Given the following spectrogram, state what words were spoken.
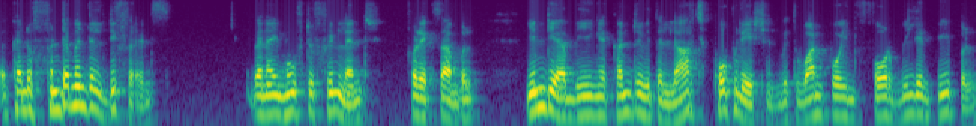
a kind of fundamental difference when I moved to Finland, for example, India being a country with a large population with 1.4 million people,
